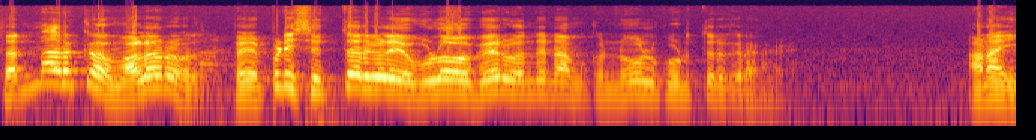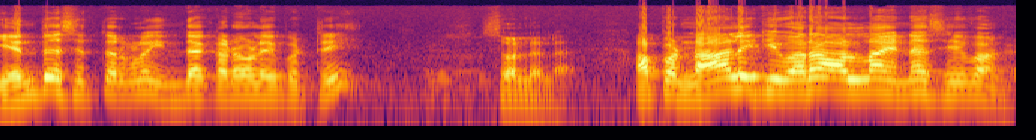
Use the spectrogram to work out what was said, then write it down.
சன்மார்க்கம் வளரும். இப்போ எப்படி சித்தர்கள் எவ்வளோ பேர் வந்து நமக்கு நூல் கொடுத்துருக்குறாங்க? ஆனால் எந்த சித்தர்களும் இந்த கடவுளை பற்றி சொல்லலை. அப்போ நாளைக்கு வர ஆள்லாம் என்ன செய்வாங்க?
